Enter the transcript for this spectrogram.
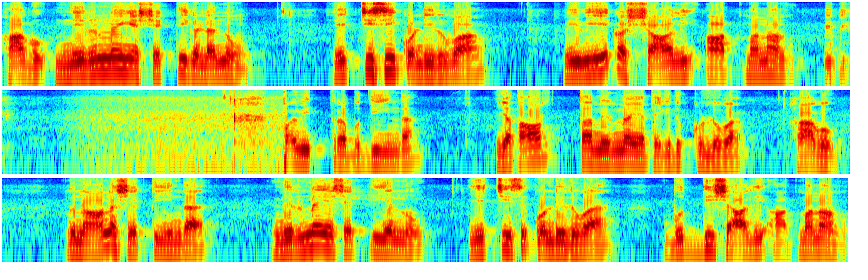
ಹಾಗೂ ನಿರ್ಣಯ ಶಕ್ತಿಗಳನ್ನು ಹೆಚ್ಚಿಸಿಕೊಂಡಿರುವ ವಿವೇಕಶಾಲಿ ಆತ್ಮ ನಾನು. ಪವಿತ್ರ ಬುದ್ಧಿಯಿಂದ ಯಥಾರ್ಥ ನಿರ್ಣಯ ತೆಗೆದುಕೊಳ್ಳುವ ಹಾಗೂ ಜ್ಞಾನ ಶಕ್ತಿಯಿಂದ ನಿರ್ಣಯ ಶಕ್ತಿಯನ್ನು ಹೆಚ್ಚಿಸಿಕೊಂಡಿರುವ ಬುದ್ಧಿಶಾಲಿ ಆತ್ಮ ನಾನು.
